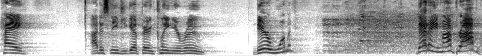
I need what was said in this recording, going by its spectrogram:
Hey, I just need you to get up there and clean your room. Dear woman, that ain't my problem.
